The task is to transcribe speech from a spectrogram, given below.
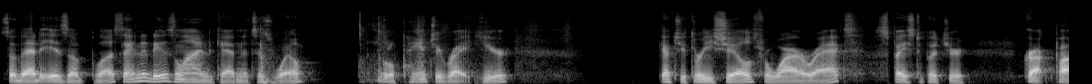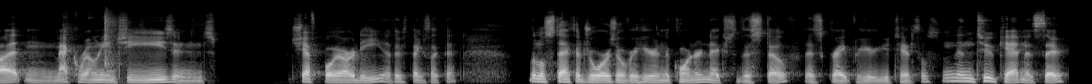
So that is a plus, and it is lined cabinets as well. A little pantry right here. Got your three shelves for wire racks, space to put your crock pot and macaroni and cheese and Chef Boyardee, other things like that. Little stack of drawers over here in the corner next to the stove. That's great for your utensils. And then two cabinets there.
